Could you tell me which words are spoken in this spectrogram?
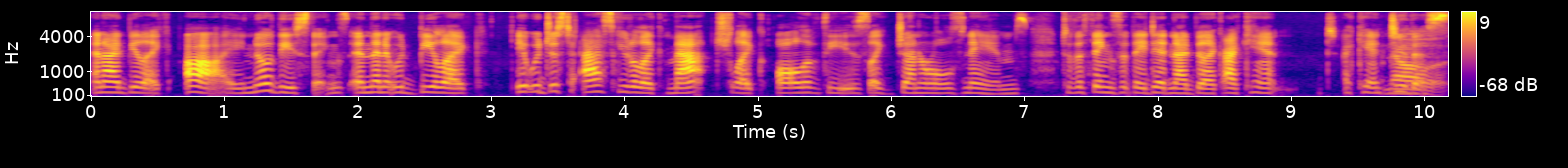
and i'd be like ah, i know these things and then it would be like it would just ask you to like match like all of these like generals names to the things that they did and i'd be like i can't I can't do no, this.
